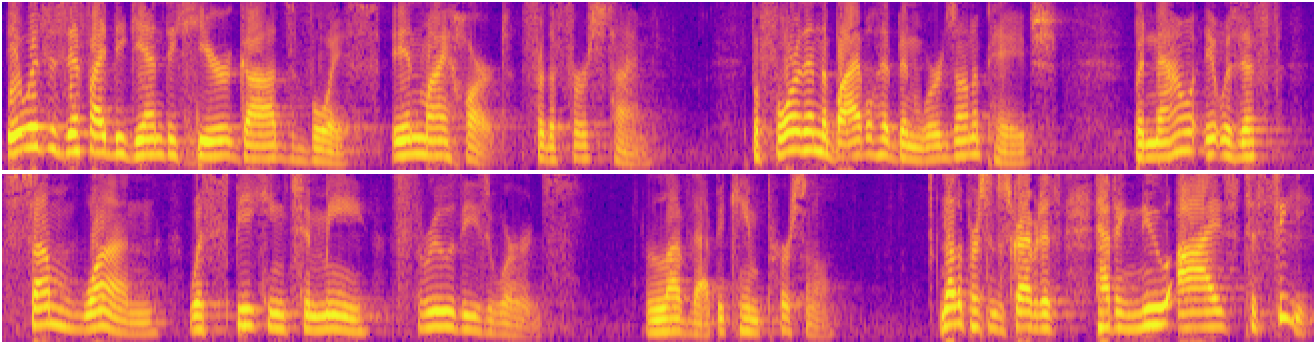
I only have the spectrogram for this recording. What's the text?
It was as if I began to hear God's voice in my heart for the first time. Before then, the Bible had been words on a page, but now it was as if someone was speaking to me through these words. Love that. It became personal. Another person described it as having new eyes to see.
